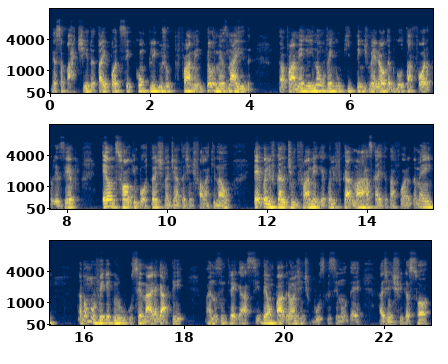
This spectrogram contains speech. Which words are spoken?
nessa partida, tá? E pode ser que complique o jogo pro Flamengo, pelo menos na ida. Tá? O Flamengo aí não vem com o que tem de melhor, o Gabigol tá fora, por exemplo. É um desfalque importante, não adianta a gente falar que não. É qualificado o time do Flamengo, é qualificado, mas a Rascaeta tá fora também. Tá, vamos ver o que, é que o, o cenário HT vai nos entregar. Se der um padrão, a gente busca, se não der, a gente fica só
